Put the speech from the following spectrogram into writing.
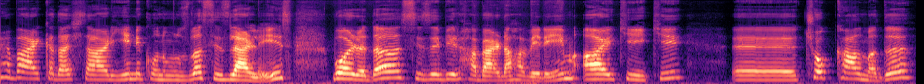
Merhaba arkadaşlar. Yeni konumuzla sizlerleyiz. Bu arada size bir haber daha vereyim. A22 e, çok kalmadı.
